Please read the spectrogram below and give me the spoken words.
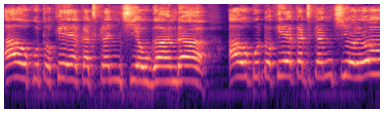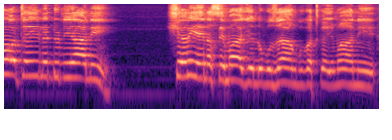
au kutokea katika nchi ya uganda au kutokea katika nchi yoyote ile duniani sheria inasemaje ndugu zangu katika imani?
